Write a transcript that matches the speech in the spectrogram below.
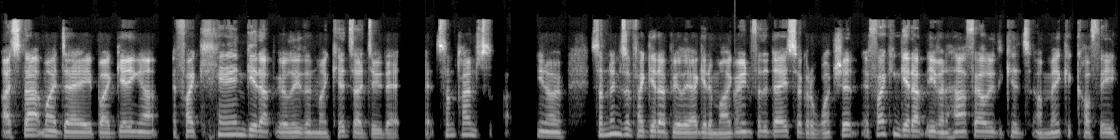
i start my day by getting up. If i can get up earlier than my kids i do that. Sometimes you know, sometimes if I get up early, I get a migraine for the day, so I got to watch it. If I can get up even half hour with the kids, I'll make a coffee.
